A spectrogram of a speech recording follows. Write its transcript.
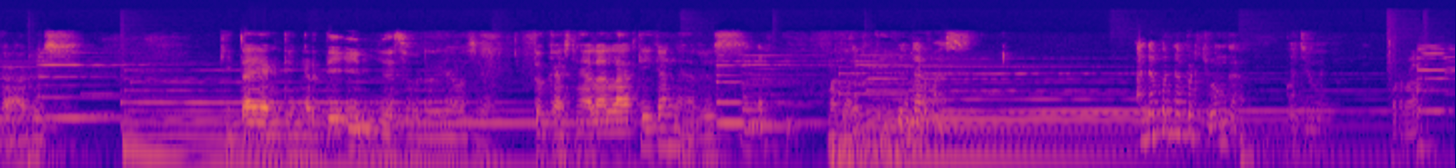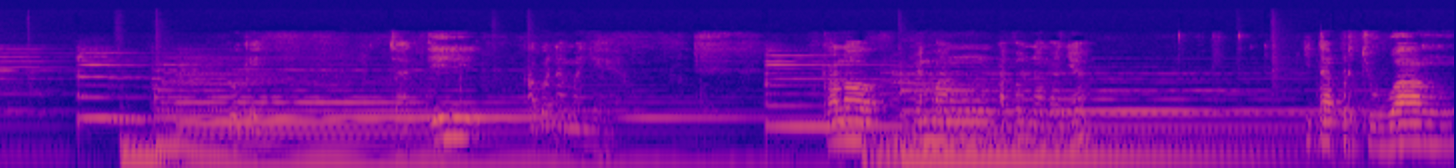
Nggak harus kita yang ngertiin ya sebenarnya mas ya tugasnya lelaki kan harus mengerti mengerti bentar mas anda pernah berjuang nggak buat cewek pernah Oke. Jadi apa namanya ya? Kalau memang apa namanya kita berjuang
